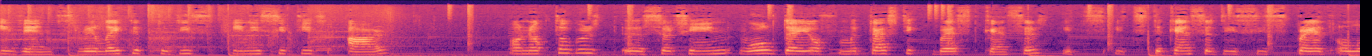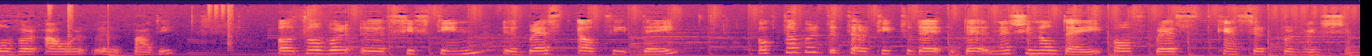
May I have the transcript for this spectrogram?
events related to this initiative are on October 13, World Day of Metastatic Breast Cancer. It's, it's the cancer disease spread all over our uh, body. October uh, 15, uh, Breast Healthy Day. October the 30, today, the National Day of Breast Cancer Prevention.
